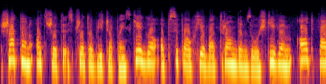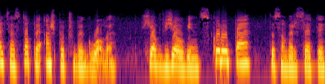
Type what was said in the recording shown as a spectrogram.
Szatan odszedł sprzed oblicza pańskiego, obsypał Hioba trądem złośliwym od palca stopy aż po czubek głowy. Hiob wziął więc skorupę, to są wersety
